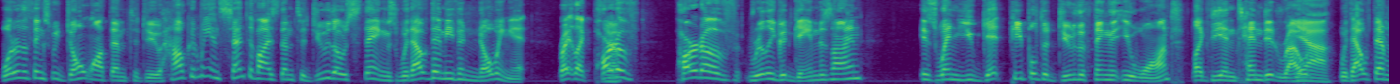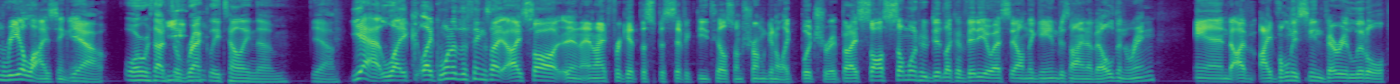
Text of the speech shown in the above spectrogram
What are the things we don't want them to do? How can we incentivize them to do those things without them even knowing it? Right? Like part Yeah. of part of really good game design is when you get people to do the thing that you want, like the intended route, Yeah. without them realizing it. yeah. Or without You- directly telling them. Yeah, Yeah, like like one of the things I, I saw, and, and I forget the specific details, so I'm sure I'm gonna like butcher it. But I saw someone who did like a video essay on the game design of Elden Ring, and I've I've only seen very little,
